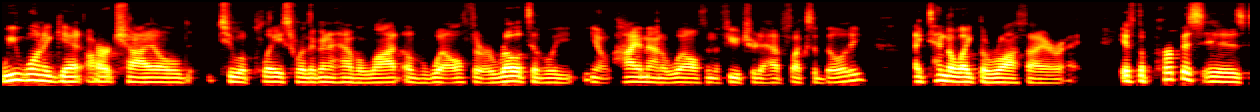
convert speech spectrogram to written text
we want to get our child to a place where they're going to have a lot of wealth or a relatively, you know, high amount of wealth in the future to have flexibility, I tend to like the Roth IRA. If the purpose is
